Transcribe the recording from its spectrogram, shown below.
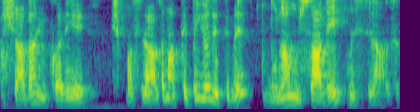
aşağıdan yukarıya çıkması lazım ama tepe yönetimi buna müsaade etmesi lazım.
